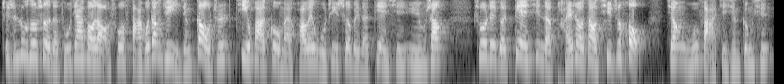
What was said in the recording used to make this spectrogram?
这是路透社的独家报道，说法国当局已经告知计划购买华为 5G 设备的电信运营商，说这个电信的牌照到期之后将无法进行更新。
